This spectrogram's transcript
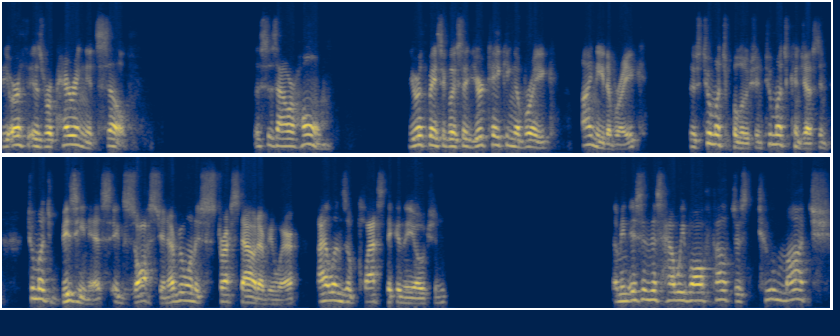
The earth is repairing itself. This is our home. The earth basically said, You're taking a break. I need a break. There's too much pollution, too much congestion, too much busyness, exhaustion. Everyone is stressed out everywhere. Islands of plastic in the ocean. I mean, isn't this how we've all felt? Just too much.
